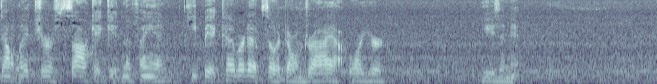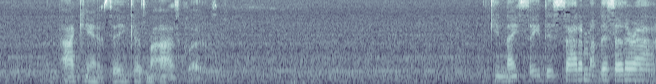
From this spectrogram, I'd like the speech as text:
Don't let your socket get in the fan. Keep it covered up so it don't dry out while you're using it. I can't see because my eyes closed. Can they see this side of my, this other eye?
